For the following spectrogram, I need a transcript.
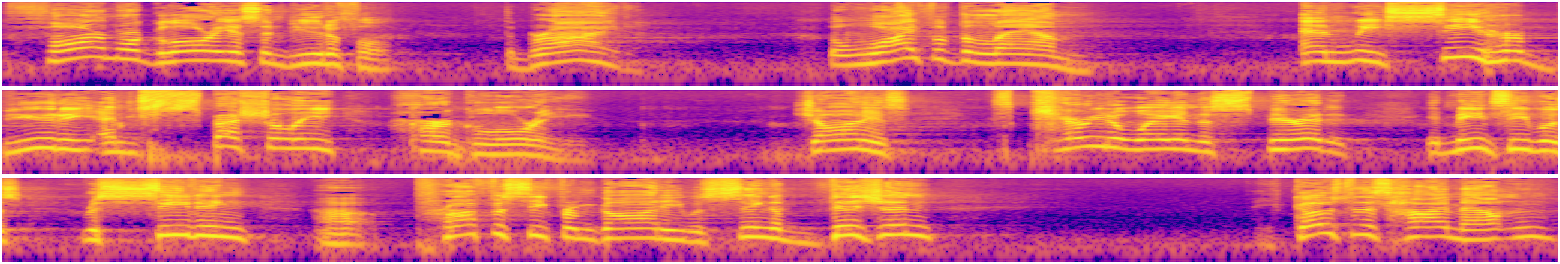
far more glorious and beautiful the bride, the wife of the Lamb and we see her beauty and especially her glory. John is, is carried away in the Spirit. It, it means he was receiving uh, prophecy from God, he was seeing a vision. He goes to this high mountain.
